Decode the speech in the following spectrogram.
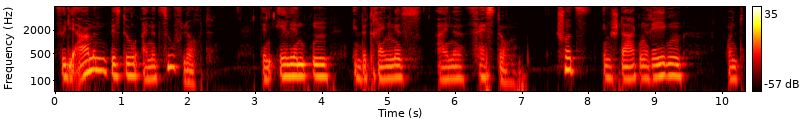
Für die Armen bist du eine Zuflucht, den Elenden im Bedrängnis eine Festung, Schutz im starken Regen und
